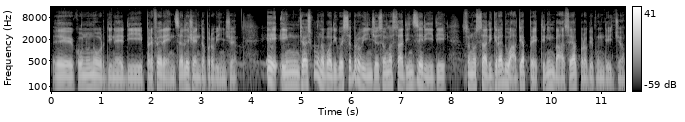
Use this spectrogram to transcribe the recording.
eh, con un ordine di preferenza, le 100 province e in ciascuna poi di queste province sono stati inseriti, sono stati graduati a pettini in base al proprio punteggio.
